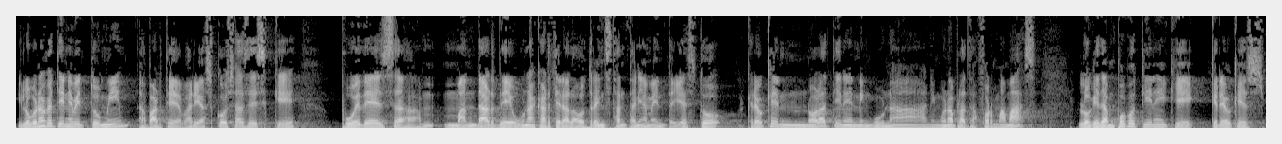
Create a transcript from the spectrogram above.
Y lo bueno que tiene Bit2Me, aparte de varias cosas, es que puedes ah, mandar de una cartera a la otra instantáneamente. Y esto creo que no la tiene ninguna, ninguna plataforma más. Lo que tampoco tiene que creo que es,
